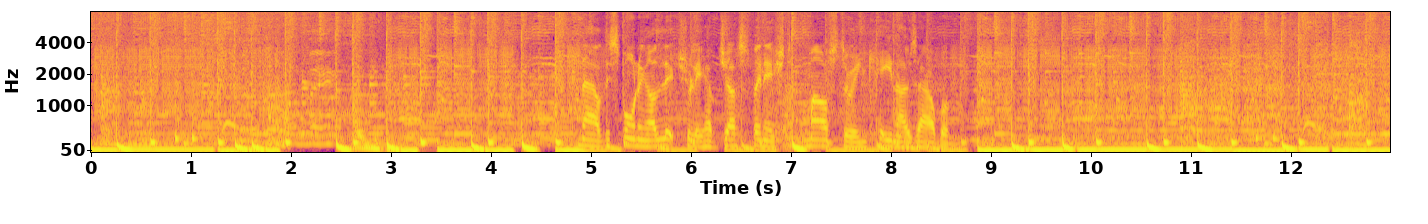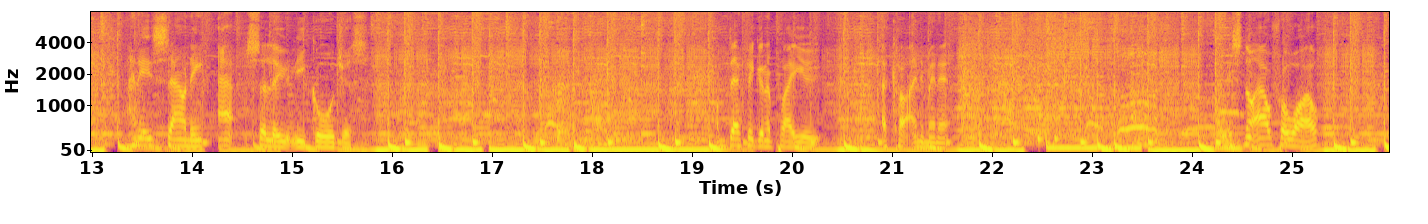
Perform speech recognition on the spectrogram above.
Now, this morning I literally have just finished mastering Keeno's album. And it's sounding absolutely gorgeous. I'm definitely going to play you a cut in a minute. It's not out for a while.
